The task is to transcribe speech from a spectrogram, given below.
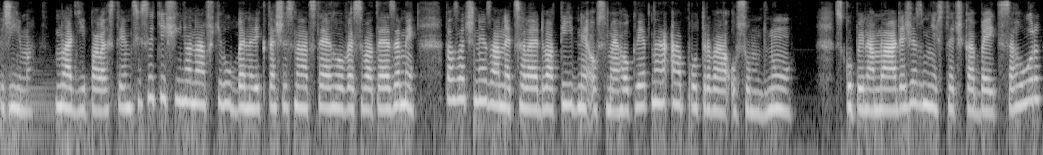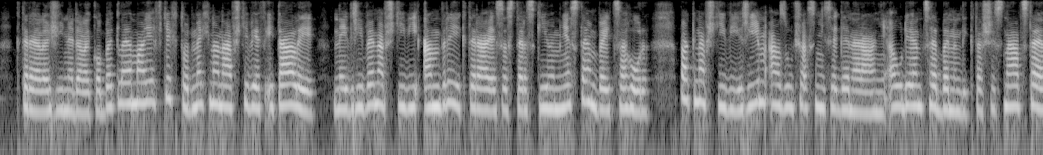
Řím. Mladí palestinci se těší na návštěvu Benedikta XVI. ve svaté zemi. Ta začne za necelé dva týdny 8. května a potrvá 8 dnů. Skupina mládeže z městečka Beit Sahur, které leží nedaleko Betléma, je v těchto dnech na návštěvě v Itálii. Nejdříve navštíví Andrii, která je sesterským městem Beit Sahur, pak navštíví Řím a zúčastní se generální audience Benedikta XVI.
